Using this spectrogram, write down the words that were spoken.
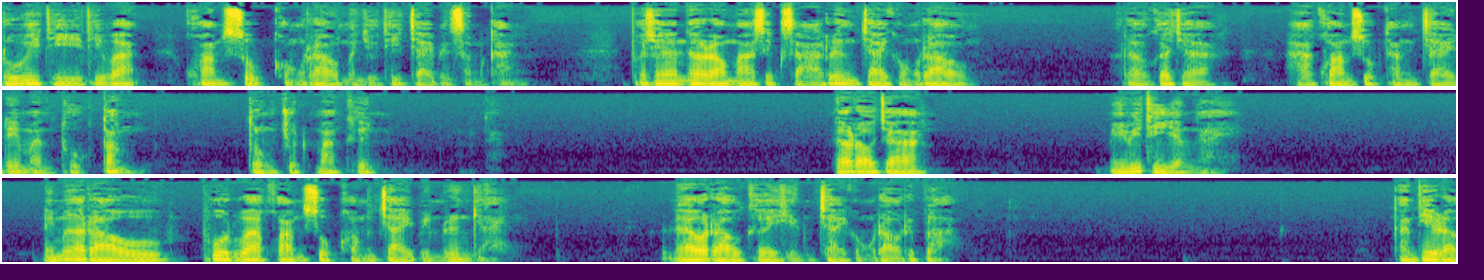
รู้วิธีที่ว่าความสุขของเรามันอยู่ที่ใจเป็นสำคัญ เพราะฉะนั้นถ้าเรามาศึกษาเรื่องใจของเรา เราก็จะหาความสุขทางใจได้มันถูกต้องตรงจุดมากขึ้น แล้วเราจะมีวิธียังไง ในเมื่อเราพูดว่าความสุขของใจเป็นเรื่องใหญ่ แล้วเราเคยเห็นใจของเราหรือเปล่า การที่เรา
